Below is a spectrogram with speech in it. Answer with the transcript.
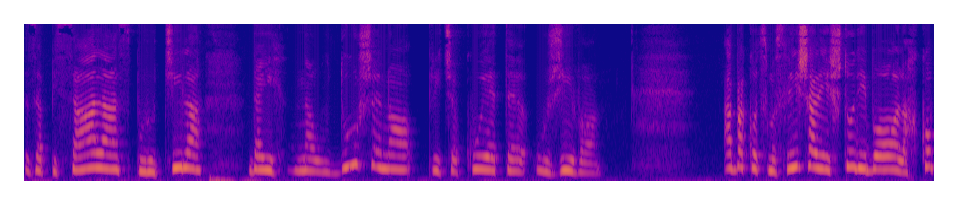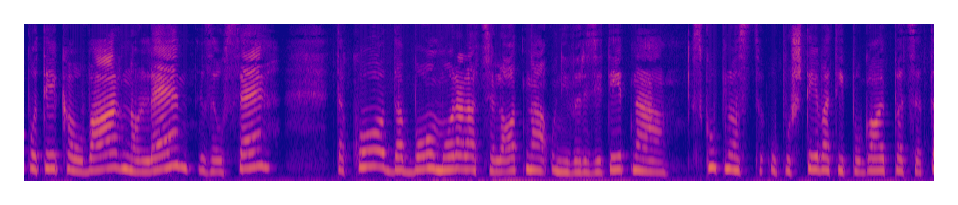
zapisala, sporočila, da jih navdušeno pričakujete v živo. Ampak, kot smo slišali, študij bo lahko potekal varno le za vse, tako da bo morala celotna univerzitetna skupnost upoštevati pogoj PCT,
